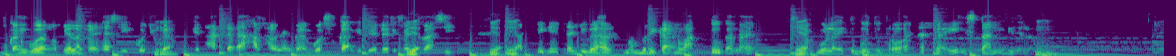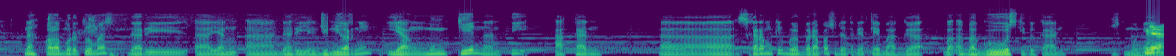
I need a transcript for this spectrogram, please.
bukan gua ngebela PSSI gue juga mungkin ada hal-hal yang nggak gue suka gitu ya dari Hmm. Iya. federasi Iya, iya. tapi kita juga harus memberikan waktu karena Iya. sepak bola itu butuh proses nggak instan gitu loh Hmm. Nah, kalau menurut lu Mas dari eh, yang eh, dari yang junior nih yang mungkin nanti akan eh, sekarang mungkin beberapa sudah terlihat kayak baga ba- bagus gitu kan. Terus kemudian Iya.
